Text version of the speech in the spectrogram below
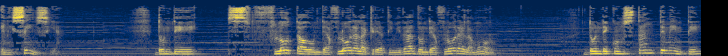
en esencia, donde flota o donde aflora la creatividad, donde aflora el amor, donde constantemente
